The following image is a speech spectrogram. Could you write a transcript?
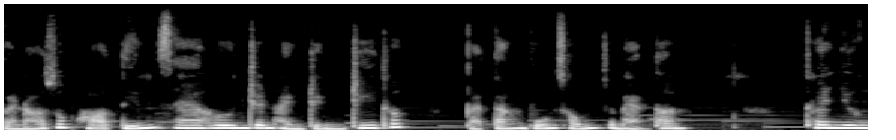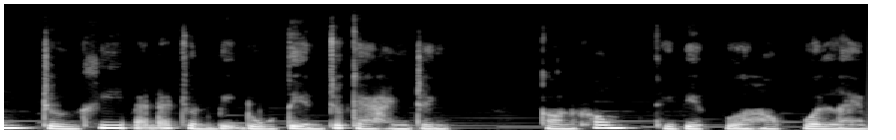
và nó giúp họ tiến xa hơn trên hành trình tri thức và tăng vốn sống cho bản thân thế nhưng trừ khi bạn đã chuẩn bị đủ tiền cho cả hành trình, còn không thì việc vừa học vừa làm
